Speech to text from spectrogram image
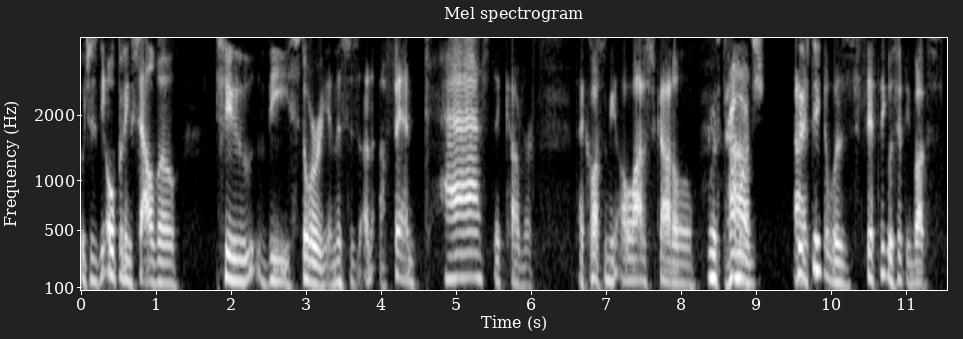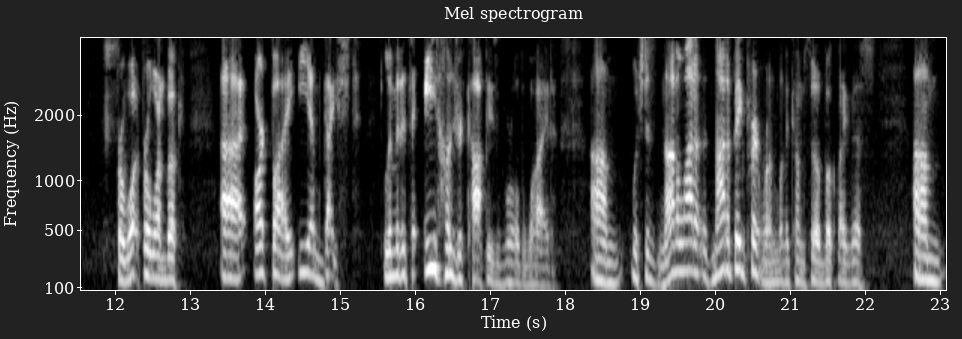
which is the opening salvo to the story, and this is a, a fantastic cover that cost me a lot of scuttle. With how Um, much? I think it was 50. I think it was fifty bucks for what for one book. Uh, art by E. M. Gist, limited to eight hundred copies worldwide, um, which is not a lot of not a big print run when it comes to a book like this. Um,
